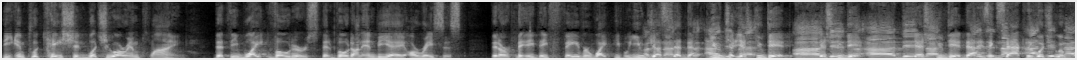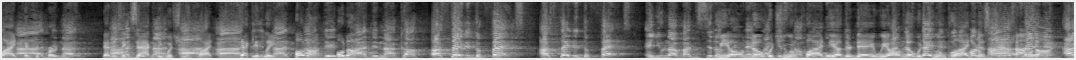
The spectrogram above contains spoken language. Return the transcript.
the implication, what you are implying, that the white voters that vote on NBA are racist, that are they, they favor white people. You I just not- said that. I You did ju- yes, you did. I yes, you did did. not- I did yes, not- you did. That is did exactly what you not- implied, Kendrick did Perkins. Not- that is I exactly not- what you implied. I did Secondly, not- hold on, did- hold on. I did not call. I stated the facts. I stated the facts. And you're not about to sit up We and all know like what it's you implied the other day. We all know what you implied hold on, just hold on, now. hold Hold I on. stated- I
